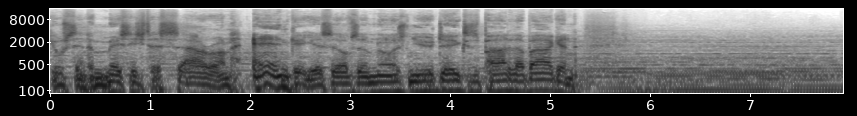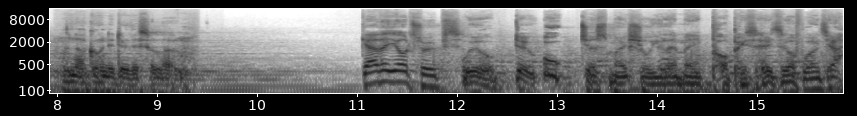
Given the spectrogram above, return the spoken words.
you'll send a message to Sauron and get yourself some nice new digs as part of the bargain. I'm not going to do this alone. Gather your troops. We'll do. Oh, just make sure you let me pop his heads off, won't ya?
